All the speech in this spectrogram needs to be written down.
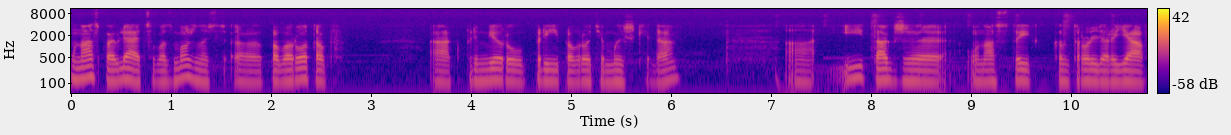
у нас появляется возможность э, поворотов, э, к примеру, при повороте мышки, да. А, и также у нас стоит контроллер YAV,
